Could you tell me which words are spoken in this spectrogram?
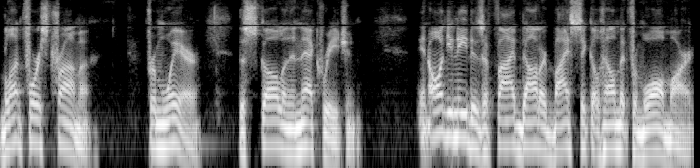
Blunt force trauma. From where? The skull and the neck region. And all you need is a $5 bicycle helmet from Walmart.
